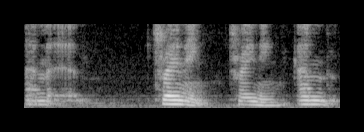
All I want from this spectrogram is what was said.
And uh, training, training, and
